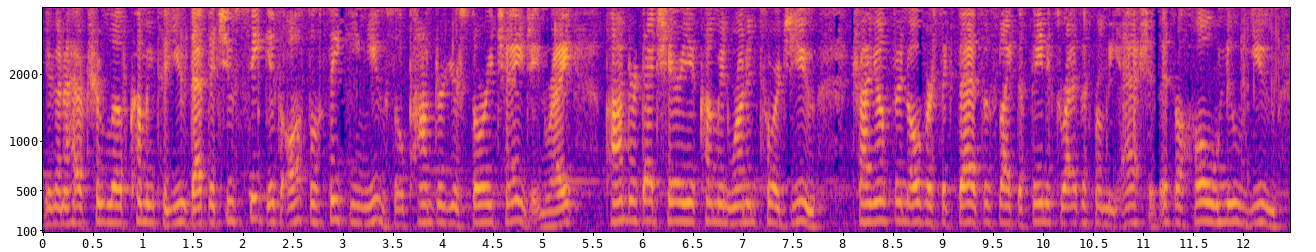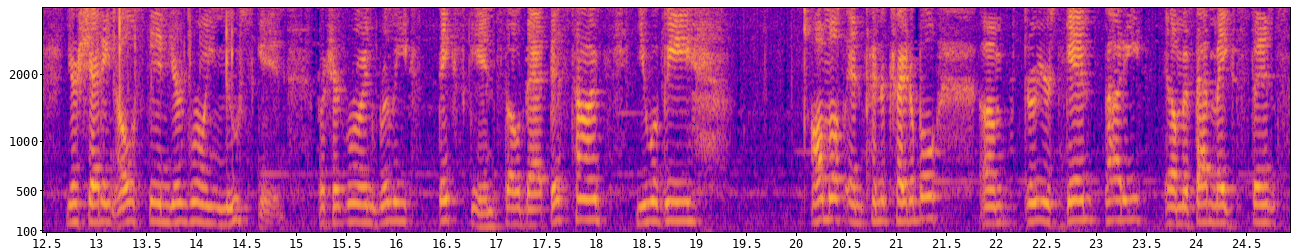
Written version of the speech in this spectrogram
You're going to have true love coming to you. That that you seek is also seeking you. So ponder your story changing, right? Ponder that Chariot coming running towards you, triumphant over success. It's like the phoenix rising from the ashes. It's a whole new you. You're shedding old skin. You're growing new skin but you're growing really thick skin so that this time you will be almost impenetrable um, through your skin body um, if that makes sense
